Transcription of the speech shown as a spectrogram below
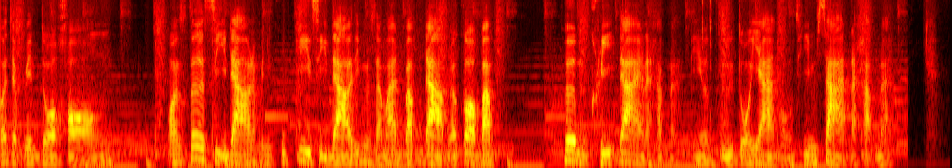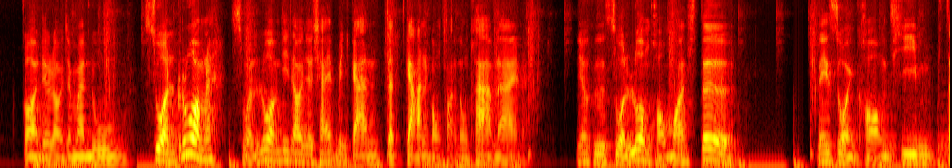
ก็จะเป็นตัวของ มอนสเตอร์สีดาวนะเป็นคุกกี้สีดาวที่มันสามารถบัฟดาบแล้วก็บัฟเพิ่มคริได้นะครับนะนี่ก็คือตัวอย่างของทีมศาสตร์นะครับนะก็เดี๋ยวเราจะมาดูส่วนร่วมนะส่วนร่วมที่เราจะใช้เป็นการจัดการของฝั่งตรงข้ามได้นะนี่ก็คือส่วนร่วมของมอนสเตอร์ในส่วนของทีมศ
